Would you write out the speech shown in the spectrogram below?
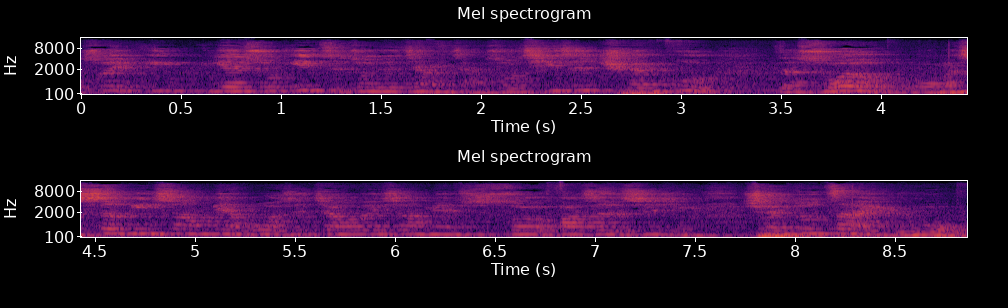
所以耶耶稣一直就是这样讲说，其实全部的所有我们生命上面或者是教会上面所有发生的事情，全都在于我。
